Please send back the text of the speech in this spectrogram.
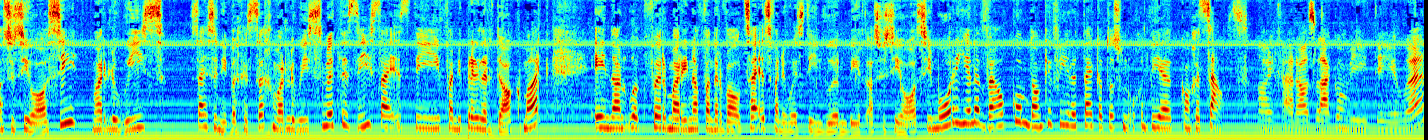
Assosiasie, maar Louise Sy is 'n nuwe gesig, maar Louise Smit is hier. Sy is die van die Preller Dakmark en dan ook vir Marina van der Walt. Sy is van die Westdene Woonbuurt Assosiasie. Môre julle welkom. Dankie vir julle tyd dat ons vanoggend weer kan gesels. Haai, Gerda, is lekker om weer te hoor.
